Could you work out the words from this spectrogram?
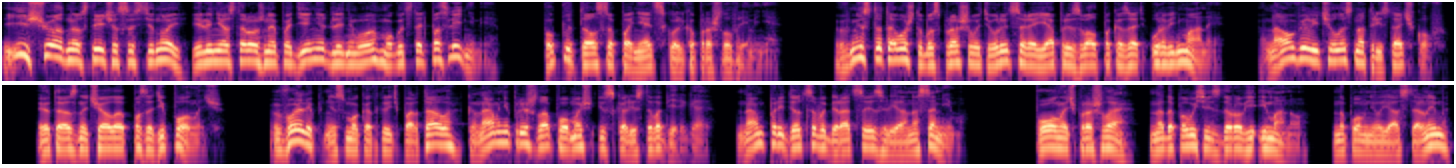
Еще одна встреча со стеной или неосторожное падение для него могут стать последними. Попытался понять, сколько прошло времени. Вместо того, чтобы спрашивать у рыцаря, я призвал показать уровень маны. Она увеличилась на 300 очков. Это означало «позади полночь». Валип не смог открыть портал, к нам не пришла помощь из скалистого берега. Нам придется выбираться из Лиана самим. Полночь прошла, надо повысить здоровье и ману. Напомнил я остальным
